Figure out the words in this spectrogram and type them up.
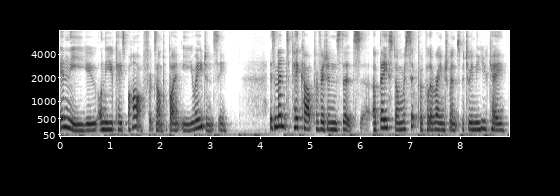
in the EU on the UK's behalf, for example, by an EU agency. It's meant to pick up provisions that are based on reciprocal arrangements between the UK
